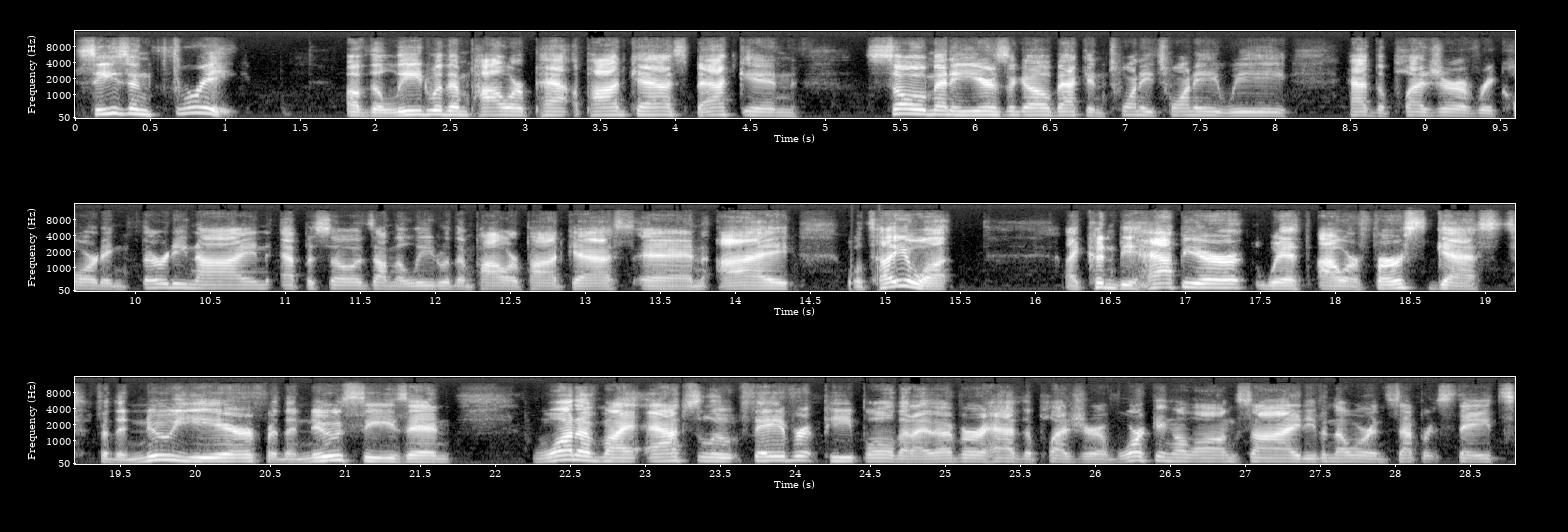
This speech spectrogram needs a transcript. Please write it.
season three of the Lead with Empower pa- podcast back in so many years ago, back in 2020. We had the pleasure of recording 39 episodes on the Lead with Empower podcast. And I will tell you what, I couldn't be happier with our first guest for the new year, for the new season. One of my absolute favorite people that I've ever had the pleasure of working alongside, even though we're in separate states.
